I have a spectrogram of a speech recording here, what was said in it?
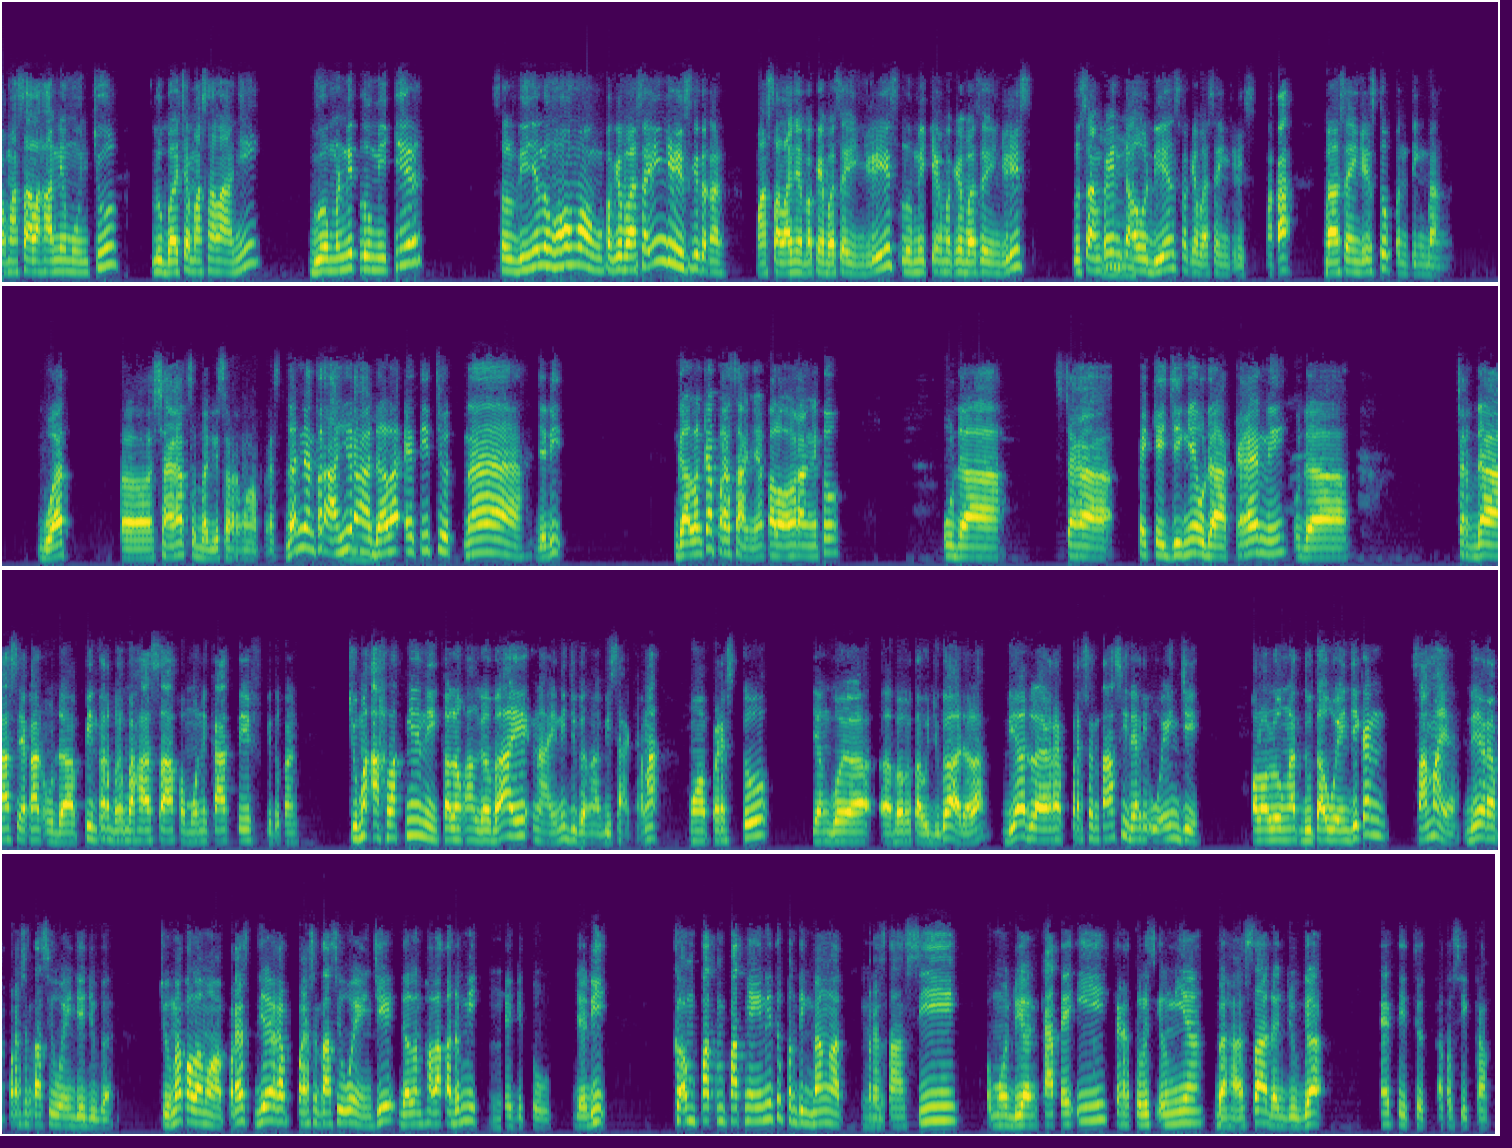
permasalahannya muncul, lu baca masalahnya, dua menit lu mikir, selebihnya lu ngomong pakai bahasa Inggris gitu kan. Masalahnya pakai bahasa Inggris, lu mikir pakai bahasa Inggris, lu sampein Hmm. ke audiens pakai bahasa Inggris. Maka bahasa Inggris tuh penting banget buat eh, syarat sebagai seorang mawapres. Dan yang terakhir Hmm. adalah attitude. Nah, jadi nggak lengkap rasanya kalau orang itu udah secara packagingnya udah keren nih, udah cerdas ya kan, udah pintar berbahasa, komunikatif gitu kan. Cuma akhlaknya nih kalau agak baik, nah ini juga nggak bisa karena Mawapres tuh yang gue eh, baru tahu juga adalah dia adalah representasi dari UNJ. Kalau lu ngeliat duta UNJ kan sama ya, dia representasi UNJ juga. Cuma kalau Mawapres dia representasi UNJ dalam hal akademik Hmm. kayak gitu. Jadi keempat-empatnya ini tuh penting banget. Hmm. Prestasi, kemudian KTI, karya tulis ilmiah, bahasa, dan juga attitude atau sikap.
